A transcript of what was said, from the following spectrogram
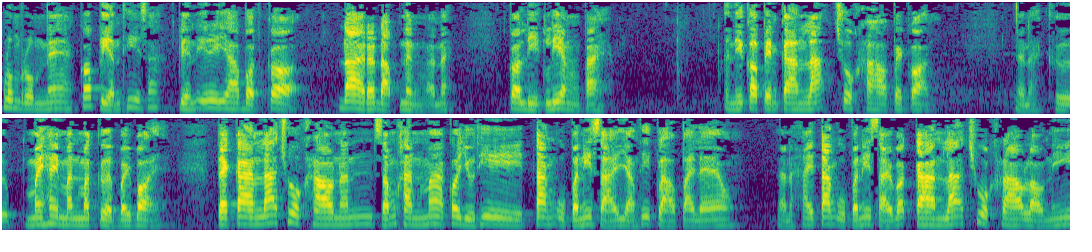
กลุ่มรมแน่ก็เปลี่ยนที่ซะเปลี่ยนอิริยาบถก็ ได้ระดับหนึ่งอันนะก็หลีกเลี่ยงไป อันนี้ก็เป็นการละชั่วคราวไปก่อนเนี่ยนะคือไม่ให้มันมาเกิดบ่อยๆ แต่การละชั่วคราวนั้นสำคัญมากก็อยู่ที่ตั้งอุปนิสัยอย่างที่กล่าวไปแล้วนะให้ตั้งอุปนิสัยว่าการละชั่วคราวเหล่านี้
